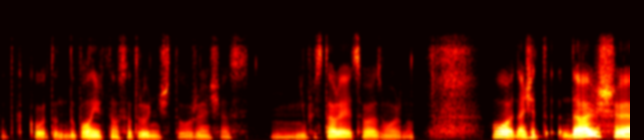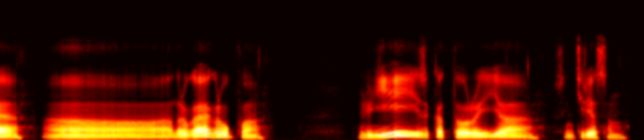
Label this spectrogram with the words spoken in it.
тут какого-то дополнительного сотрудничества уже сейчас не представляется возможным. Вот, значит, дальше э, другая группа людей, за которой я с интересом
